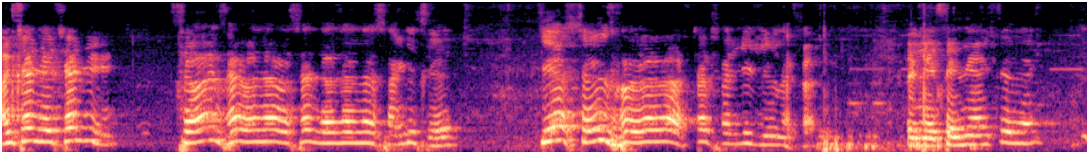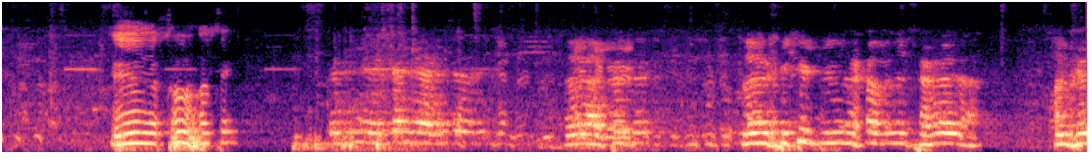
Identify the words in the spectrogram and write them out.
आणि त्या नेत्यांनी चव्हाण साहेबांना वसंतदादांना सांगितलं की या तरुण पोराला आत्ता संधी देऊ नका पण नेत्यांनी ऐकलं नाही हे खूप होते त्यांनी नेत्यांनी ऐकलं नाही. मला आठवतं, मला तिकीट देऊ नका म्हणून सांगायला आमच्या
